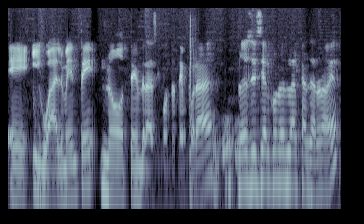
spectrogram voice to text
Eh, igualmente no tendrá segunda temporada. No sé si algunos la alcanzaron a ver.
